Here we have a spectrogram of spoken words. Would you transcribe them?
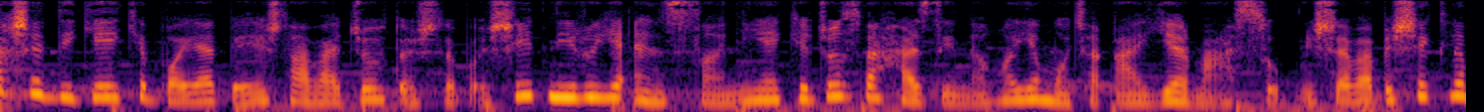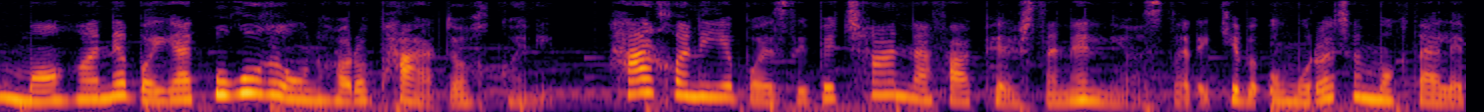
بخش دیگه ای که باید بهش توجه داشته باشید نیروی انسانیه که جزو هزینه های متغیر محسوب میشه و به شکل ماهانه باید حقوق اونها رو پرداخت کنید. هر خانه بازی به چند نفر پرسنل نیاز داره که به امورات مختلف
